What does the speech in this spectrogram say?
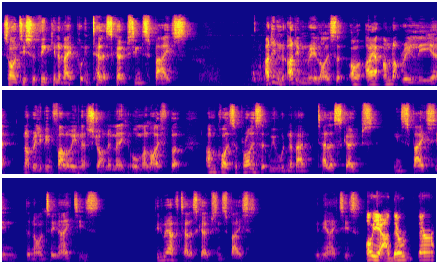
scientists are thinking about putting telescopes in space. I didn't. I didn't realise that. Oh, I, I'm not really, uh, not really been following astronomy all my life, but I'm quite surprised that we wouldn't have had telescopes in space in the 1980s. Did we have telescopes in space in the 80s? Oh yeah, there there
